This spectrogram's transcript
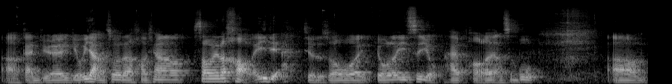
啊、感觉有氧做的好像稍微的好了一点，就是说我游了一次泳，还跑了两次步。啊、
